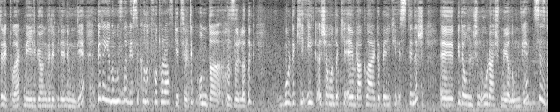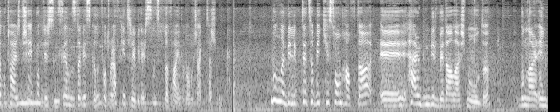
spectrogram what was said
direkt olarak maili gönderebilelim diye. Bir de yanımızda vesikalık fotoğraf getirdik. Onu da hazırladık buradaki ilk aşamadaki evraklarda belki istenir. Ee, bir de onun için uğraşmayalım diye. Siz de bu tarz bir şey yapabilirsiniz. Yanınızda vesikalık fotoğraf getirebilirsiniz. Bu da faydalı olacaktır. Bununla birlikte tabii ki son hafta e, her gün bir vedalaşma oldu. Bunlar en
